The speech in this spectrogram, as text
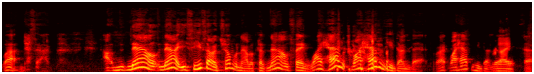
wow. That's, I, I, now, now you see, you start in trouble now because now I'm saying, why haven't why haven't he done that? Right? Why haven't he done that? Right.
